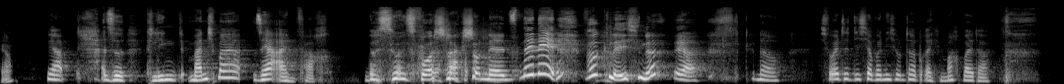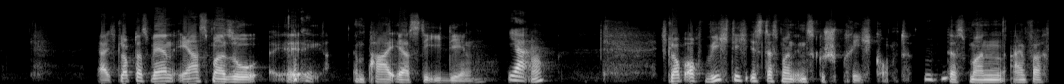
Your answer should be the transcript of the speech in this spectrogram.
Ja. Ja, also klingt manchmal sehr einfach was du als Vorschlag schon nennst. Nee, nee, wirklich, ne? Ja, genau. Ich wollte dich aber nicht unterbrechen. Mach weiter. Ja, ich glaube, das wären erstmal so äh, okay. ein paar erste Ideen. Ja. ja? Ich glaube auch wichtig ist, dass man ins Gespräch kommt, mhm. dass man einfach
